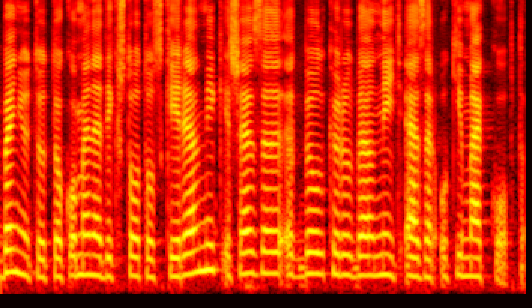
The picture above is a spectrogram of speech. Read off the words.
benyújtottak a menedék státusz kérelmik, és ezekből körülbelül 4 ezer, aki megkapta.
